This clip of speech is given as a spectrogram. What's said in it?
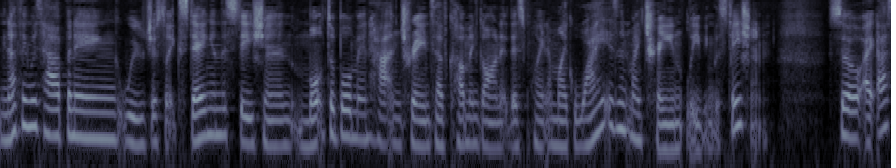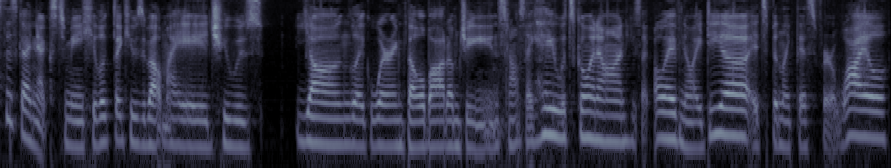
nothing was happening. We were just like staying in the station. Multiple Manhattan trains have come and gone at this point. I'm like, why isn't my train leaving the station? So I asked this guy next to me. He looked like he was about my age. He was young, like wearing bell bottom jeans. And I was like, hey, what's going on? He's like, oh, I have no idea. It's been like this for a while.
